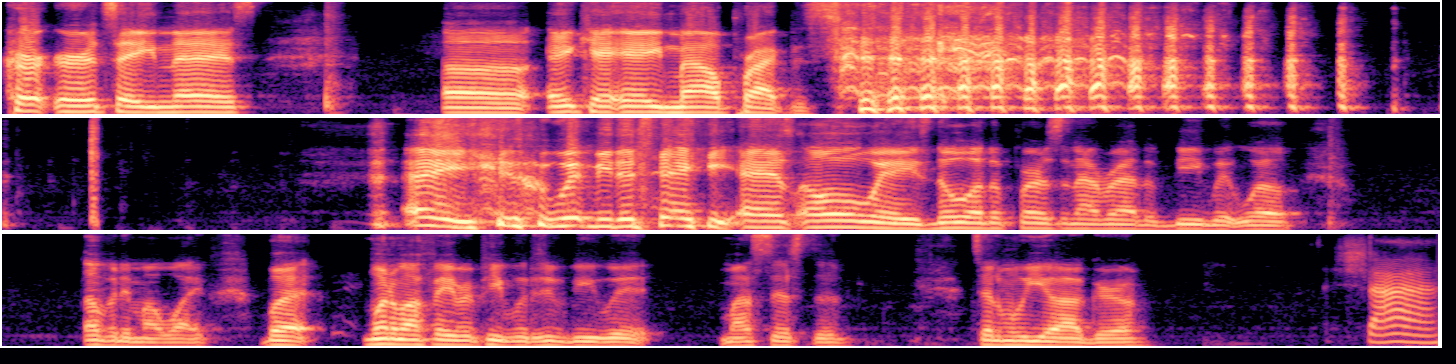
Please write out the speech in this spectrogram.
Kirk irritating ass, uh, aka malpractice. hey, with me today, as always, no other person I'd rather be with. Well, other than my wife, but one of my favorite people to be with, my sister. Tell them who you are, girl. Shy,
